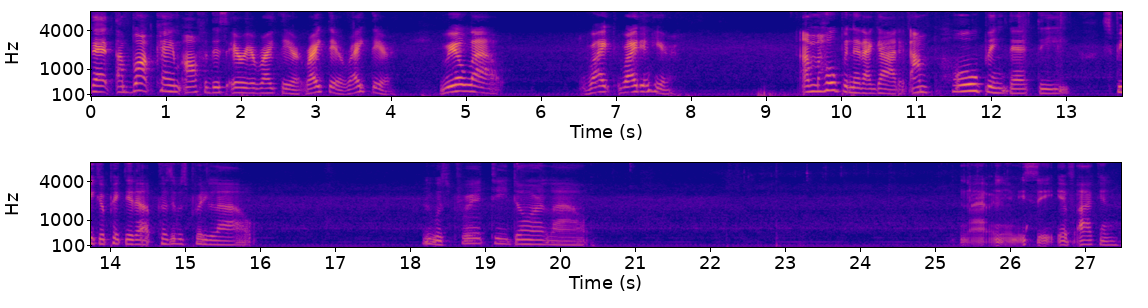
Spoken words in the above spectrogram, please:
that a bump came off of this area right there, right there, right there, real loud, right right in here. I'm hoping that I got it. I'm hoping that the speaker picked it up because it was pretty loud. It was pretty darn loud. Now, let me see if I can.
